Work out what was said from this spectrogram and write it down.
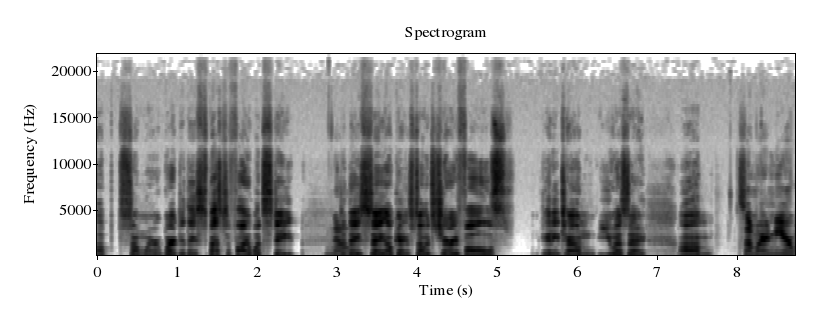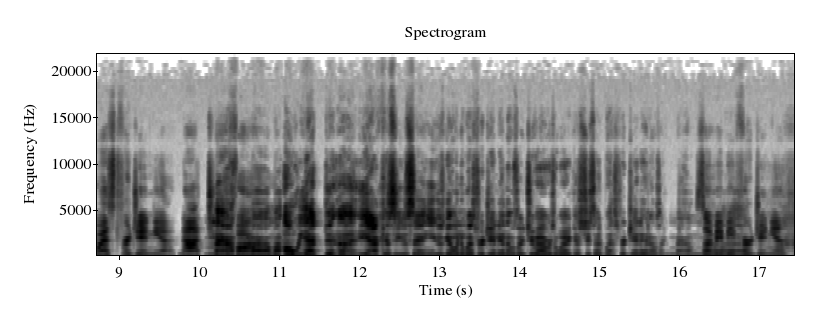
up somewhere. Where did they specify what state? No. Did they say? Okay, so it's Cherry Falls, any town, USA. Um, Somewhere near West Virginia, not too Ma- far. Mama. Oh yeah, th- uh, yeah. Because he was saying he was going to West Virginia, and that was like two hours away. Because she said West Virginia, and I was like Mountain so maybe Virginia.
